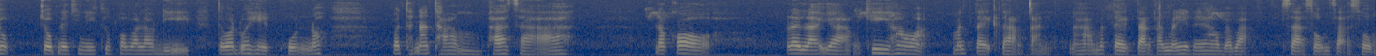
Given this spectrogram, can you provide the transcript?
จบจบในที่นี้คือเพราะว่าเราดี แต่ว่าด้วยเหตุผลเนาะวัฒนธรรม ภาษา แล้วก็หลาย ๆ อย่างที่เฮาอะมันแตกต่างกันนะคะมันแตกต่างกันไม่ให้ให้เฮาแบบว่าสะสมสะสม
